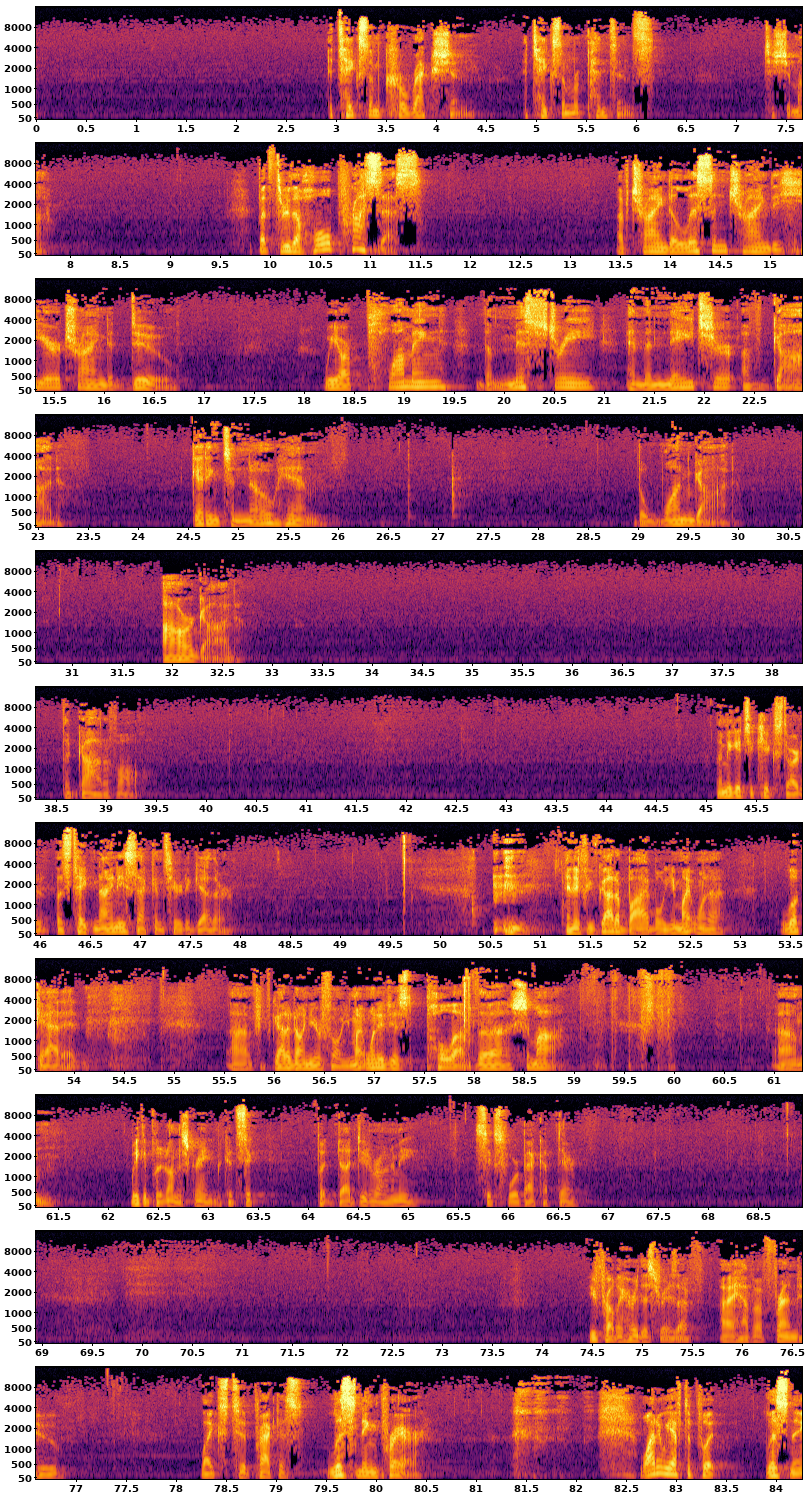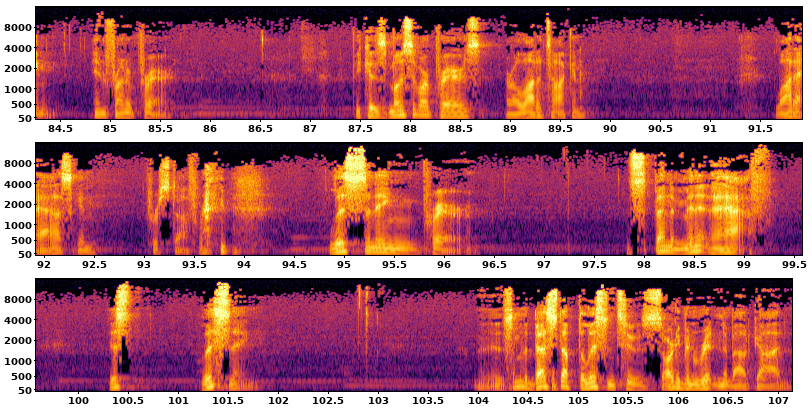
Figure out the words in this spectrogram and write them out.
It takes some correction. It takes some repentance to Shema. But through the whole process of trying to listen, trying to hear, trying to do, we are plumbing the mystery and the nature of God, getting to know Him, the one God, our God. The God of all. Let me get you kick-started. Let's take 90 seconds here together. and if you've got a Bible, you might want to look at it. Uh, if you've got it on your phone, you might want to just pull up the Shema. Um, we could put it on the screen. We could stick, put uh, Deuteronomy 6 4 back up there. You've probably heard this phrase. I've, I have a friend who likes to practice listening prayer. Why do we have to put listening in front of prayer? Because most of our prayers are a lot of talking, a lot of asking for stuff, right? Listening prayer. Spend a minute and a half just listening. Uh, some of the best stuff to listen to has already been written about God.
